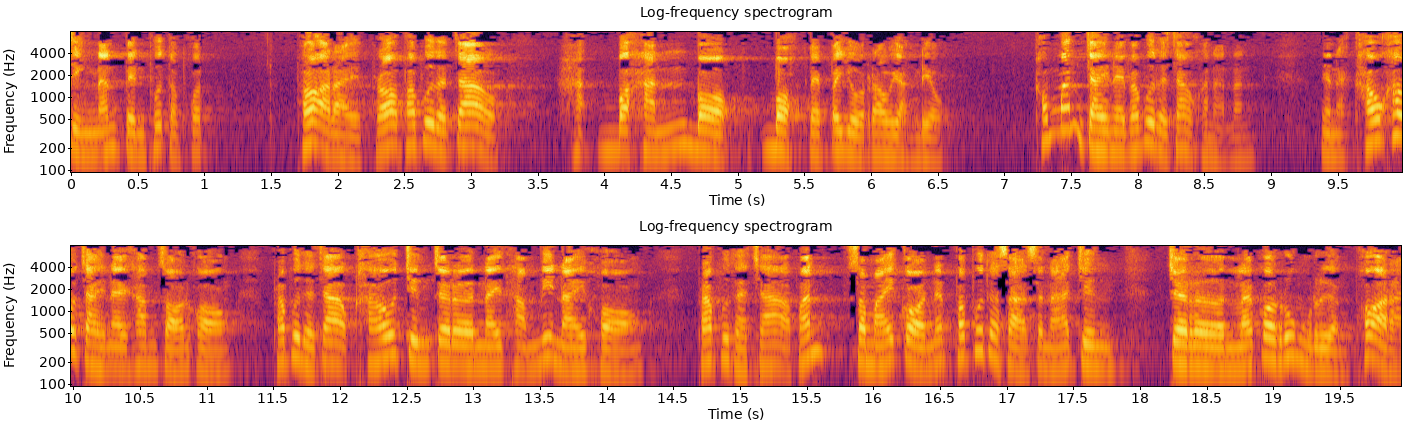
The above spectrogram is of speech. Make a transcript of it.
สิ่งนั้นเป็นพุทธพจน์ เพราะอะไร เพราะพระพุทธเจ้าหันบอกบอกแต่ประโยชน์เราอย่างเดียว เขามั่นใจในพระพุทธเจ้าขนาดนั้นเนี่ยนะเขาเข้าใจในคำสอนของพระพุทธเจ้าเขาจึงเจริญในธรรมวินัยของพระพุทธเจ้าเพราะสมัยก่อนนั้นพระพุทธศาสนาจึงเจริญแล้วก็รุ่งเรืองเพราะอะไร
